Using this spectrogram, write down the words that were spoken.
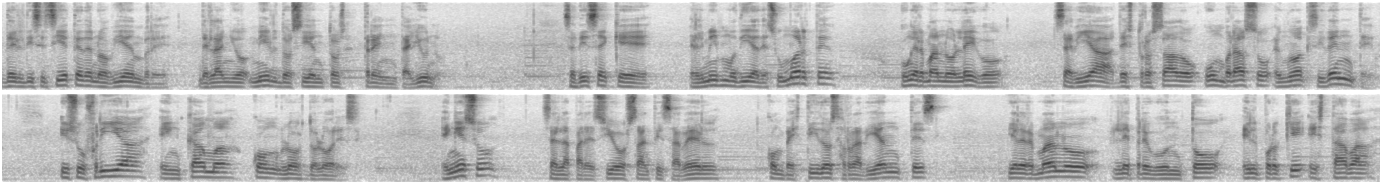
del 17 de noviembre del año 1231. Se dice que el mismo día de su muerte, un hermano lego se había destrozado un brazo en un accidente y sufría en cama con los dolores. En eso se le apareció Santa Isabel con vestidos radiantes y el hermano le preguntó el por qué estaba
